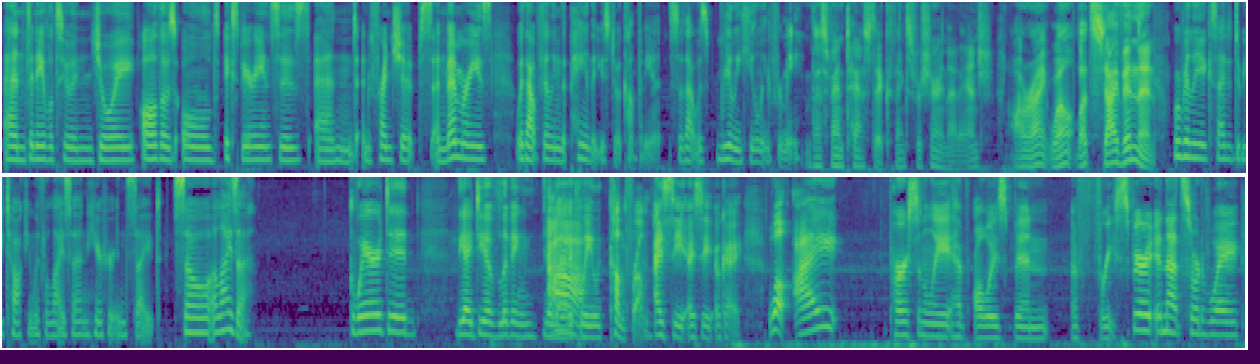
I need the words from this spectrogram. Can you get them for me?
and been able to enjoy all those old experiences and and friendships and memories without feeling the pain that used to accompany it. So that was really healing for me. That's fantastic. Thanks for sharing that, Ange. All right, well, let's dive in then. We're really excited to be talking with Eliza and hear her insight. So, Eliza, where did the idea of living nomadically ah. come from? I see. I see. Okay. Well, I personally have always been a free spirit in that sort of way.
